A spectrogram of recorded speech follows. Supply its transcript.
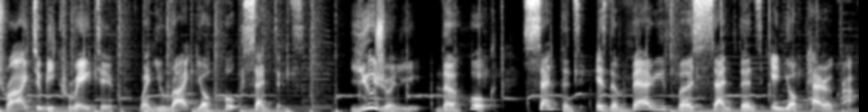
Try to be creative when you write your hook sentence. Usually, the hook sentence is the very first sentence in your paragraph.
